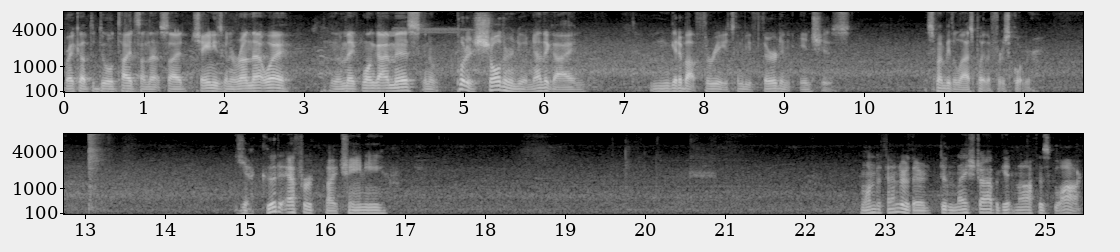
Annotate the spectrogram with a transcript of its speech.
Break up the dual tights on that side. Chaney's going to run that way. He's going to make one guy miss. Going to put his shoulder into another guy and mm, get about three. It's going to be third and inches. This might be the last play of the first quarter. Yeah, good effort by Chaney. One defender there did a nice job of getting off his block.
